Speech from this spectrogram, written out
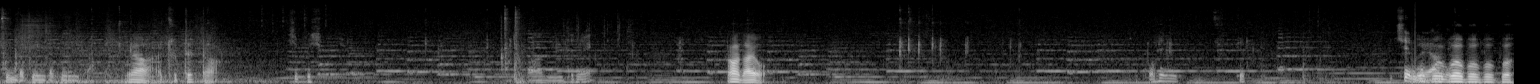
보인다, 보인다, 보인다. 야 좋됐다 10분, 10분. 아, 힘드네. 아 나요 어, 했, 죽겠다. 위치를 뭐왜뭐안 해? 뭐뭐 뭐 뭐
